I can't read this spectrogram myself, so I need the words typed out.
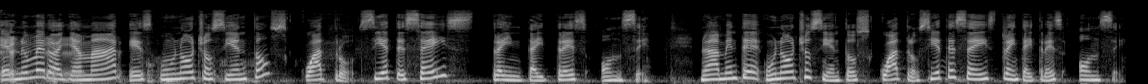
El número a llamar es 1-800-476-3311. Nuevamente, 1-800-476-3311.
